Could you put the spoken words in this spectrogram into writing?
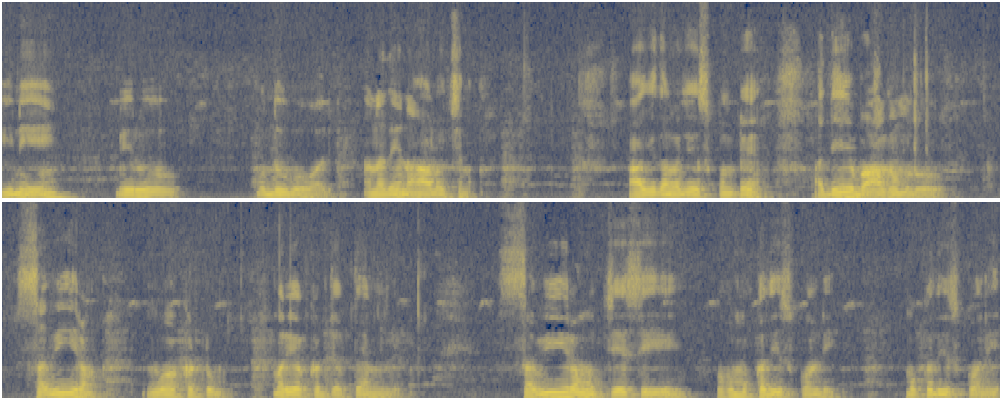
విని మీరు ముందుకు పోవాలి అన్నదే నా ఆలోచన. ఆ విధంగా చేసుకుంటే అదే భాగంలో సవీరం ఒకటి మరి ఒక్కటి చెప్తానండి సవీరం వచ్చేసి ఒక ముక్క తీసుకోండి. ముక్క తీసుకొని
